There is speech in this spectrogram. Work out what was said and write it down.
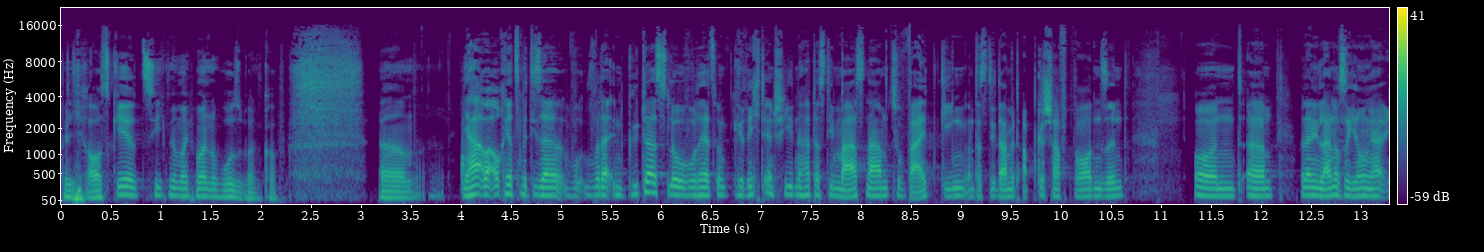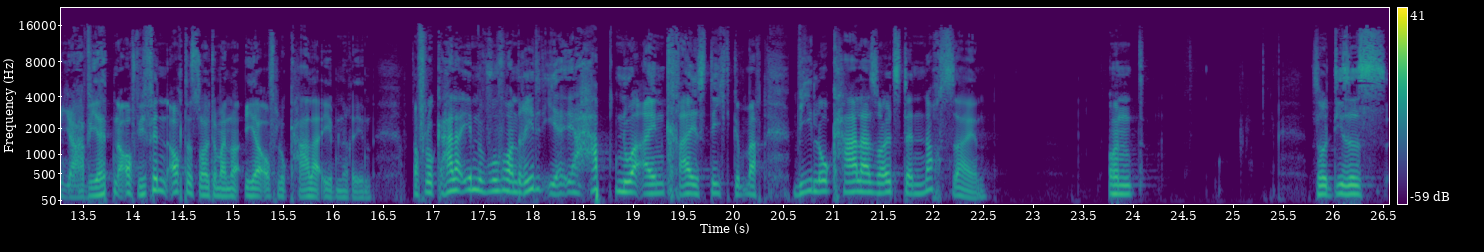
Wenn ich rausgehe, ziehe ich mir manchmal eine Hose über den Kopf. Ähm, Ja, aber auch jetzt mit dieser, wo, wo da in Gütersloh, wo da jetzt irgendein Gericht entschieden hat, dass die Maßnahmen zu weit gingen und dass die damit abgeschafft worden sind. Und, ähm, und dann die Landesregierung, ja, wir hätten auch, wir finden auch, das sollte man eher auf lokaler Ebene reden. Auf lokaler Ebene, wovon redet ihr? Ihr habt nur einen Kreis dicht gemacht. Wie lokaler soll's denn noch sein? Und so dieses,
